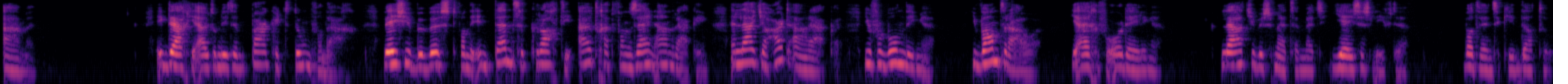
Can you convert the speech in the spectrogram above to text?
Amen. Ik daag je uit om dit een paar keer te doen vandaag. Wees je bewust van de intense kracht die uitgaat van Zijn aanraking en laat je hart aanraken, je verwondingen, je wantrouwen, je eigen veroordelingen. Laat je besmetten met Jezus liefde. Wat wens ik je dat toe?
